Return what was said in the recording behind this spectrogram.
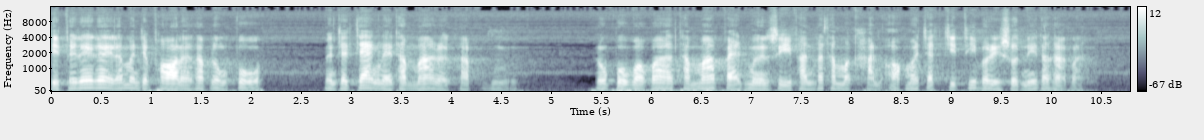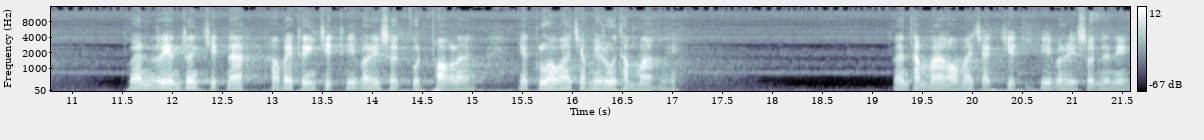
จิตไปเรื่อยๆ แล้วมันจะพอเหรอครับ หลวงปู่ มันจะแจ้งในธรรมะหรือครับหลวงปู่บอกว่าธรรมะแปดหมื่นสี่พันพระธรรมขันธ์ออกมาจากจิตที่บริสุทธิ์นี้ต่างหากล่ะ เพราะฉะนั้นเรียนเรื่องจิตนะ เข้าไปถึงจิตที่บริสุทธิ์ผุดพองแล้ว อย่ากลัวว่าจะไม่รู้ธรรมะเลยเพราะฉะนั้นธรรมะออกมาจากจิตที่บริสุทธิ์นั่นเอง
